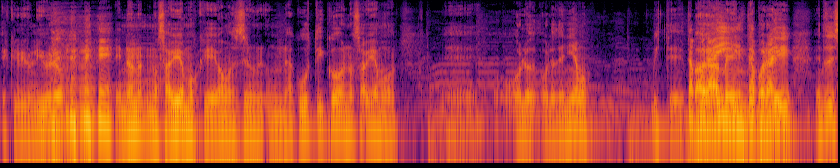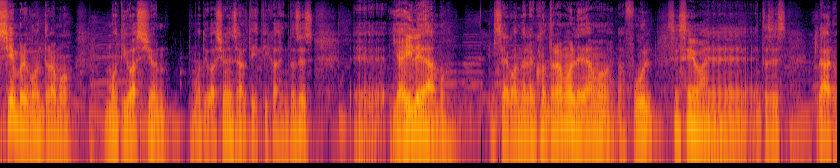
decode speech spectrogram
escribir un libro, eh, no, sabíamos que íbamos a hacer un, un acústico, no sabíamos, eh, o, lo, o lo teníamos, viste, Está por ahí, vagamente está por ahí. Entonces siempre encontramos motivación, motivaciones artísticas. Entonces, eh, y ahí le damos. O sea, cuando lo encontramos le damos a full. Se ceban. Eh, entonces, claro,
